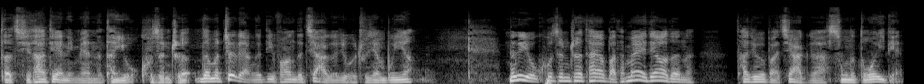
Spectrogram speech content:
到其他店里面呢，它有库存车，那么这两个地方的价格就会出现不一样。那个有库存车，它要把它卖掉的呢？他就会把价格啊松的多一点。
